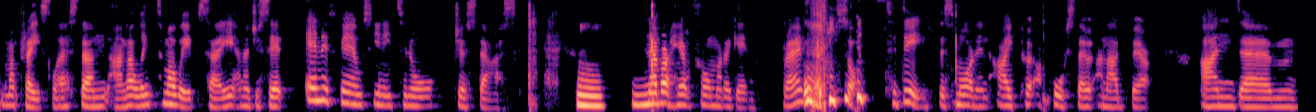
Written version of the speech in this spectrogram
my price list and, and a link to my website and i just said anything else you need to know just ask. Mm. never heard from her again right? So today this morning i put a post out an advert and um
